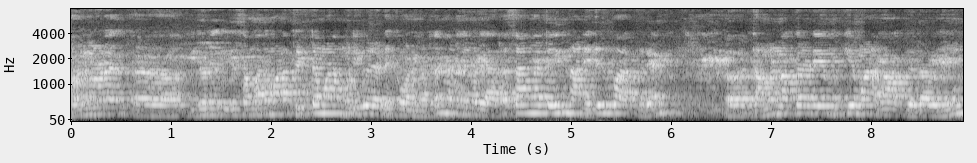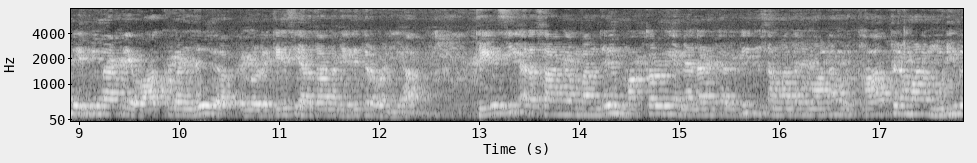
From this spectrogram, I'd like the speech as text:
அவர்களோட இதோட இது சம்பந்தமான திட்டமான முடிவுகள் எடுக்க வேண்டும் என்ற என்னுடைய அரசாங்கத்தையும் நான் எதிர்பார்க்கிறேன். தமிழ் மக்களுடைய முக்கியமான வாக்கு அதாவது மூன்று எம்பிமாருடைய வாக்கு வந்து எங்களுடைய தேசிய அரசாங்கத்தில் இருக்கிறபடியா தேசிய அரசாங்கம் வந்து மக்களுடைய நலன் கருதி இது சம்பந்தமான ஒரு காத்திரமான முடிவு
